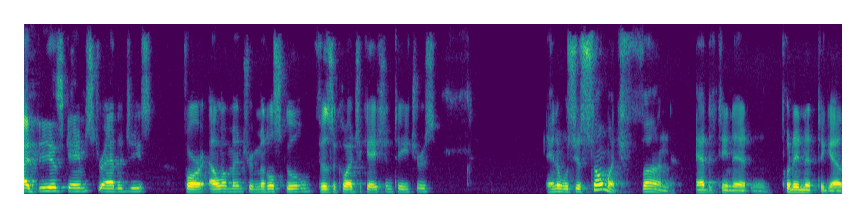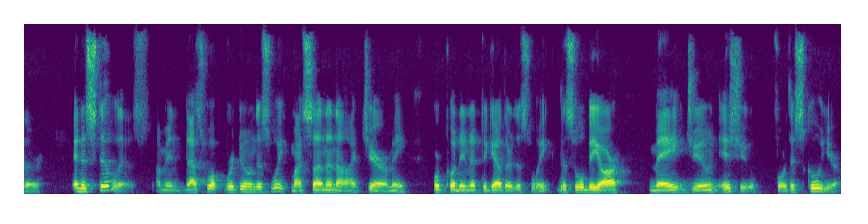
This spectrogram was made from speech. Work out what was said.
ideas, game strategies for elementary, middle school physical education teachers. And it was just so much fun editing it and putting it together. and it still is. I mean, that's what we're doing this week. My son and I, Jeremy, we're putting it together this week. This will be our May June issue for this school year.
